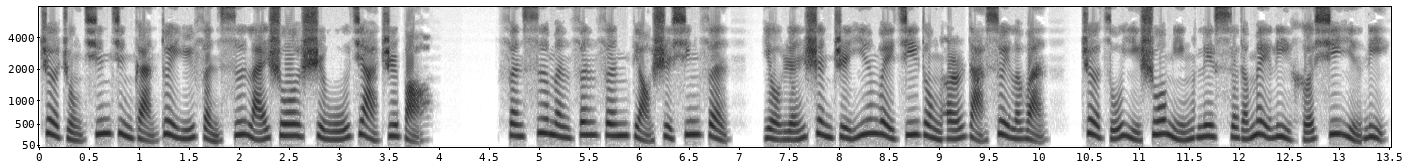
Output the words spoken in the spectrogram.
这种亲近感对于粉丝来说是无价之宝，粉丝们纷纷表示兴奋，有人甚至因为激动而打碎了碗。这足以说明 Lisa 的魅力和吸引力。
